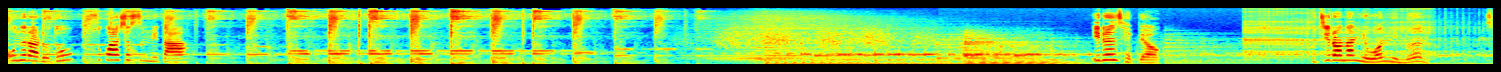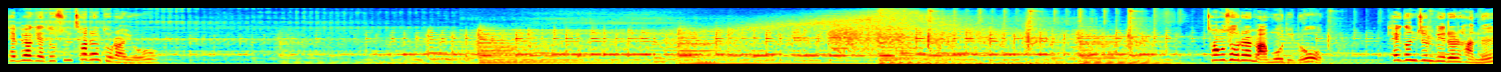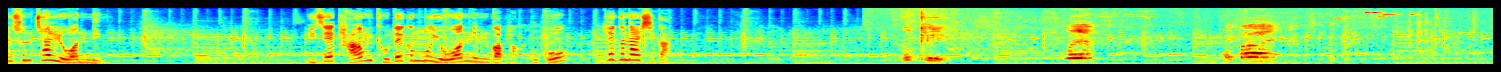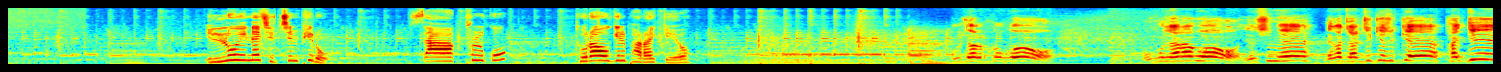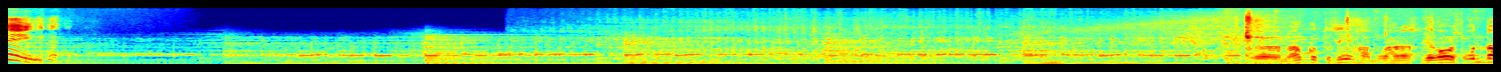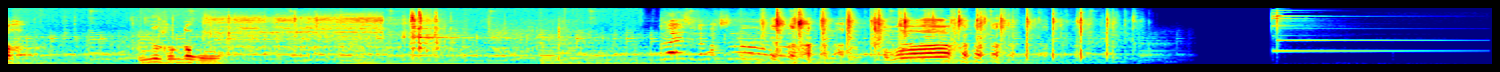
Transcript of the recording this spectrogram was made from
오늘 하루도 수고하셨습니다. 이른 새벽 부지런한 요원님은 새벽에도 순찰을 돌아요. 청소를 마무리로 퇴근 준비를 하는 순찰 요원님. 이제 다음 교대 근무 요원님과 바꾸고 퇴근할 시간. 오케이. 수고해. 바이바이. 일로 인해 지친 피로 싹 풀고 돌아오길 바랄게요. 불잘 끄고 공부 잘하고 열심히 해. 내가 잘 지켜줄게. 파이팅! 마음껏 드세요. 아무 거 하나. 내가 오늘 쏜다. 음료 쏜다고. 박수 고마워.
